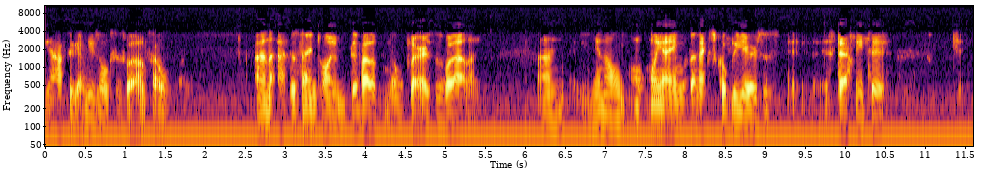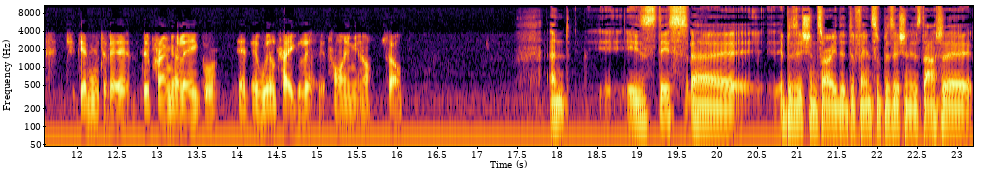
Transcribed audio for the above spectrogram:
you have to get results as well. So, and at the same time, developing young players as well, and and you know, my aim for the next couple of years is is definitely to to, to get into the the Premier League, but it, it will take a little bit of time, you know. So, and is this uh, a position? Sorry, the defensive position is that a,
